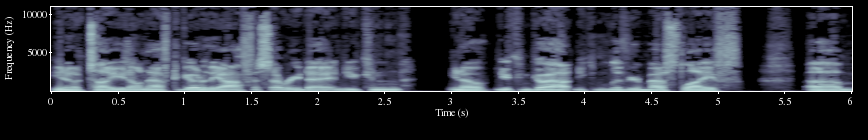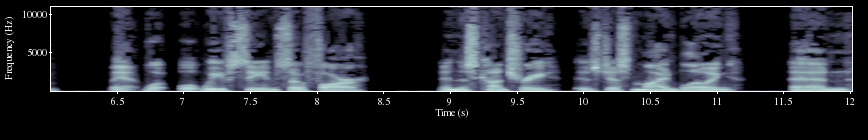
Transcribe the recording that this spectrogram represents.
you know, tell you, don't have to go to the office every day and you can, you know, you can go out and you can live your best life. Um, man, what, what we've seen so far in this country is just mind blowing and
